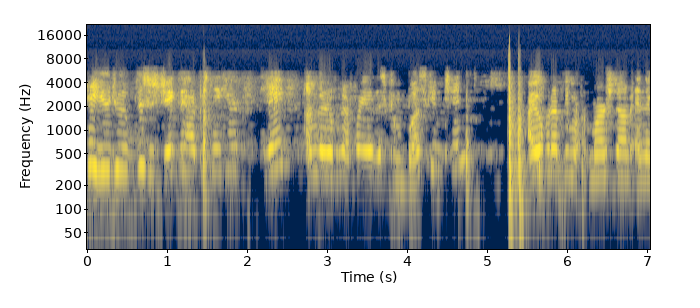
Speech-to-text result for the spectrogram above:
Hey YouTube, this is Jake the Happy Snake here. Today, I'm going to open up for you this Combusken tin. I opened up the Mar Marshtomp and the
